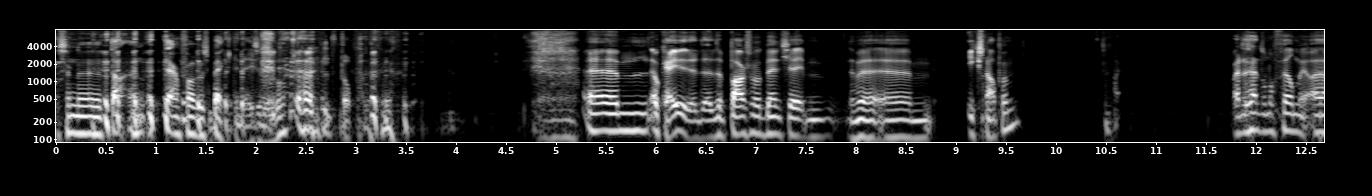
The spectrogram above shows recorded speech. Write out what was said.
Dat is een, eh, een term van respect in deze wereld. Top. Ehm, Oké, de, de password manager, mm, we, ehm, ik snap hem. Maar er zijn toch nog veel meer... eh,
